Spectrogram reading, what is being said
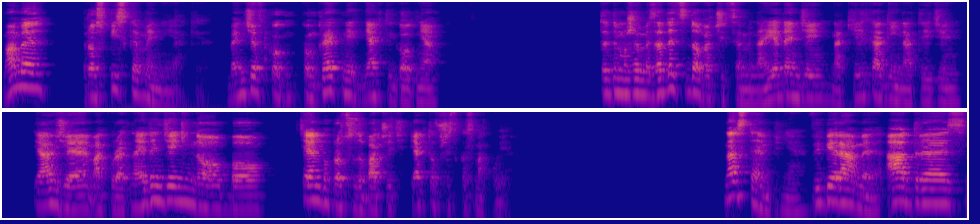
mamy rozpiskę menu, jakie będzie w kon- konkretnych dniach tygodnia. Wtedy możemy zadecydować, czy chcemy na jeden dzień, na kilka dni, na tydzień. Ja wziąłem akurat na jeden dzień, no bo chciałem po prostu zobaczyć, jak to wszystko smakuje. Następnie wybieramy adres,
